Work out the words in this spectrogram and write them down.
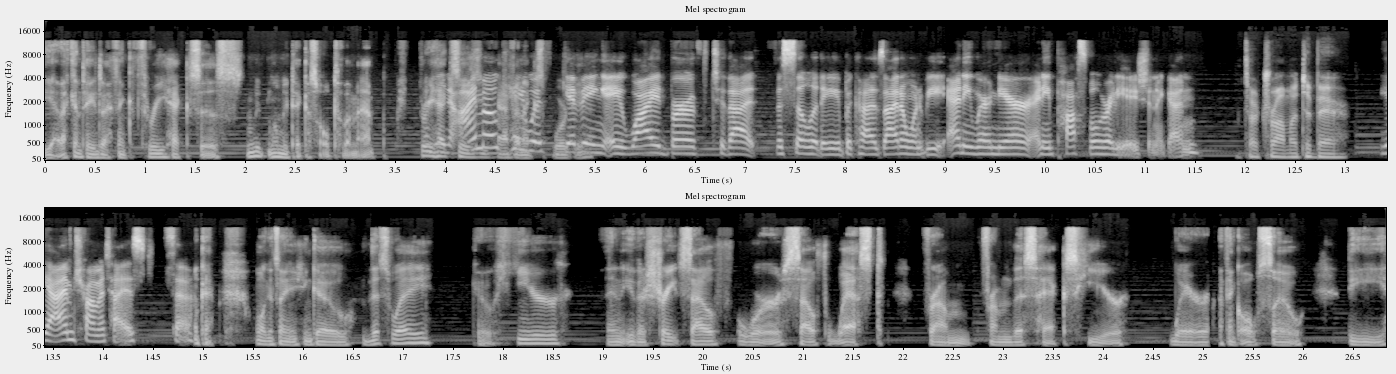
yeah, that contains I think three hexes. Let me, let me take us all to the map. Three I mean, hexes. I'm okay with explored yet. giving a wide berth to that facility because I don't want to be anywhere near any possible radiation again. It's our trauma to bear. Yeah, I'm traumatized. So okay. Well, I can tell you, you can go this way, go here, and either straight south or southwest from from this hex here, where I think also the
